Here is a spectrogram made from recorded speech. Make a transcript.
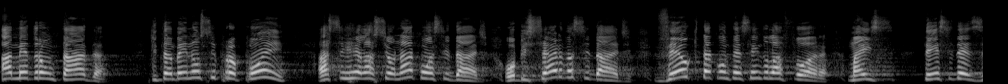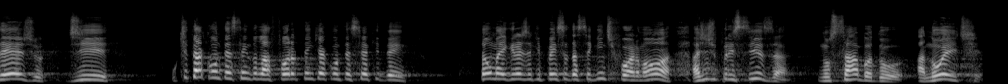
amedrontada, que também não se propõe a se relacionar com a cidade, observa a cidade, vê o que está acontecendo lá fora, mas tem esse desejo de o que está acontecendo lá fora tem que acontecer aqui dentro. Então, uma igreja que pensa da seguinte forma: ó, a gente precisa, no sábado à noite,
